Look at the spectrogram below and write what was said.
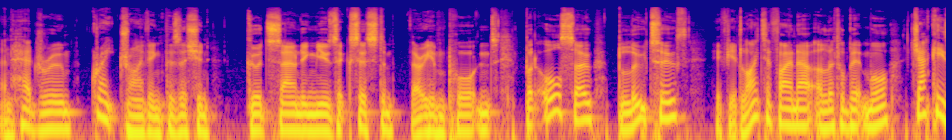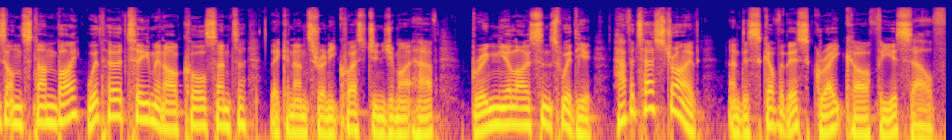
and headroom, great driving position, good sounding music system, very important, but also Bluetooth if you'd like to find out a little bit more, Jackie's on standby with her team in our call centre. They can answer any questions you might have. Bring your licence with you, have a test drive, and discover this great car for yourself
